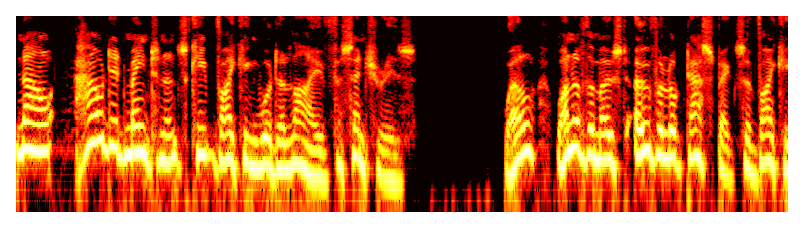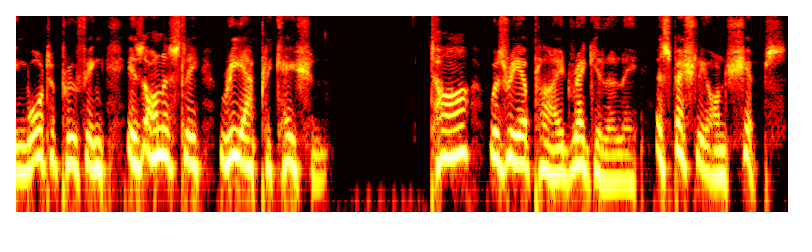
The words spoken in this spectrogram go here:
Now, how did maintenance keep Viking wood alive for centuries? Well, one of the most overlooked aspects of Viking waterproofing is honestly reapplication. Tar was reapplied regularly, especially on ships.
